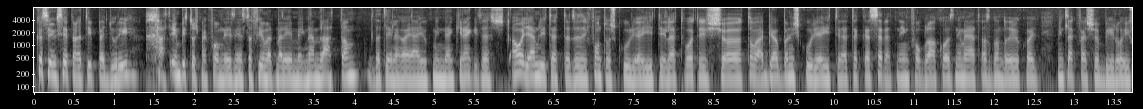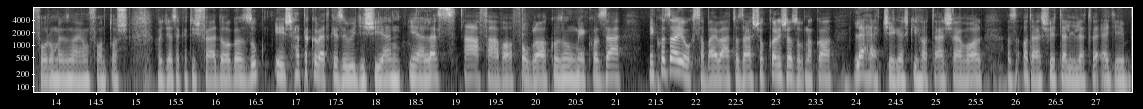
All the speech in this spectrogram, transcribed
Köszönjük szépen a tippet, Gyuri. Hát én biztos meg fogom nézni ezt a filmet, mert én még nem láttam, de tényleg ajánljuk mindenkinek. És ahogy említetted, ez egy fontos kúriai ítélet volt, és továbbiakban is kúriai ítéletekkel szeretnénk foglalkozni, mert azt gondoljuk, hogy mint legfelsőbb bírói fórum, ez nagyon fontos, hogy ezeket is feldolgozzuk. És hát a következő ügy is ilyen, ilyen lesz. Áfával foglalkozunk még hozzá, méghozzá a jogszabályváltozásokkal és azoknak a lehetséges kihatásával az adásvétel, illetve egyéb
